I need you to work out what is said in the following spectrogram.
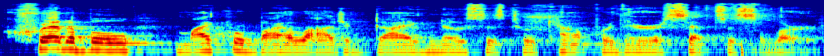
credible microbiologic diagnosis to account for their sepsis alert.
